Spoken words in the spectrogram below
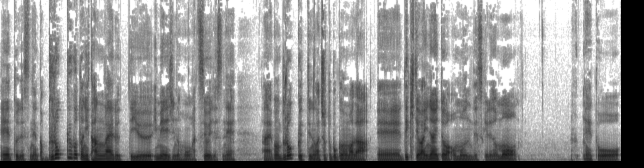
えー、っとですね、ブロックごとに考えるっていうイメージの方が強いですね。はい。このブロックっていうのがちょっと僕もまだ、えー、できてはいないとは思うんですけれども、えっ、と、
